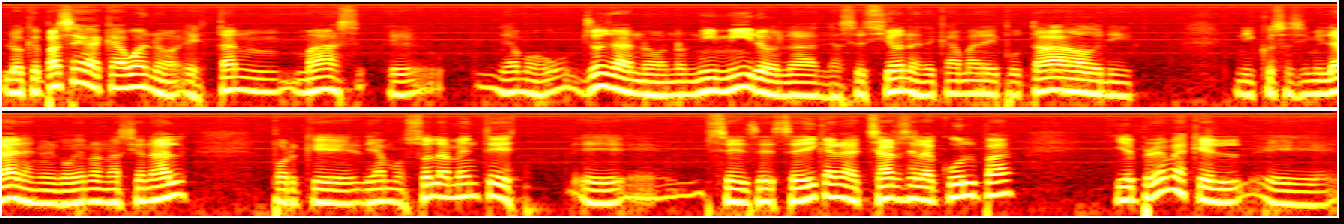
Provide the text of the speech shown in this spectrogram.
lo que pasa es que acá, bueno, están más, eh, digamos, yo ya no, no ni miro la- las sesiones de Cámara de Diputados ni, ni cosas similares en el gobierno nacional, porque, digamos, solamente eh, se, se, se dedican a echarse la culpa y el problema es que el, eh,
